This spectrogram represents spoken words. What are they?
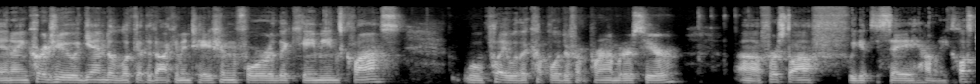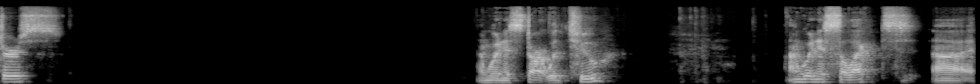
And I encourage you again to look at the documentation for the k-means class. We'll play with a couple of different parameters here. Uh, first off, we get to say how many clusters. I'm going to start with two. I'm going to select uh,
